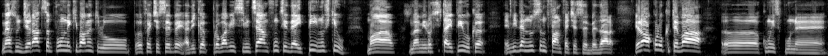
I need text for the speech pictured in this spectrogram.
mi-a sugerat să pun echipamentul lui FCSB. Adică probabil simțea în funcție de IP, nu știu. M-a, mi-a mirosit IP-ul că evident nu sunt fan FCSB, dar erau acolo câteva, uh, cum îi spune,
